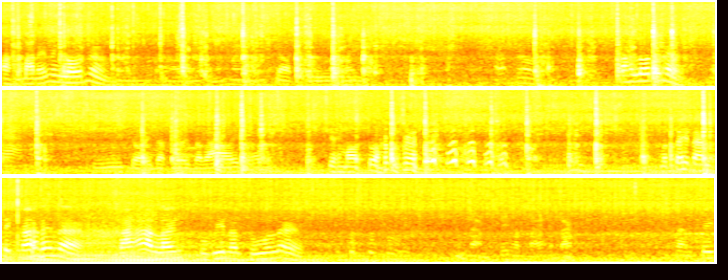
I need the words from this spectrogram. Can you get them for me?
អស់បាត់ហើយនឹងលោតហ្នឹងចាប់អស់លោតហើយហ្នឹងចាចយដាក់លើតារាហើយ ចេះមកទាន់មកទេតាមតិចមកហ្នឹងណាបាទឥឡូវពវិនអត់ស្រួលទេតាមតិច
